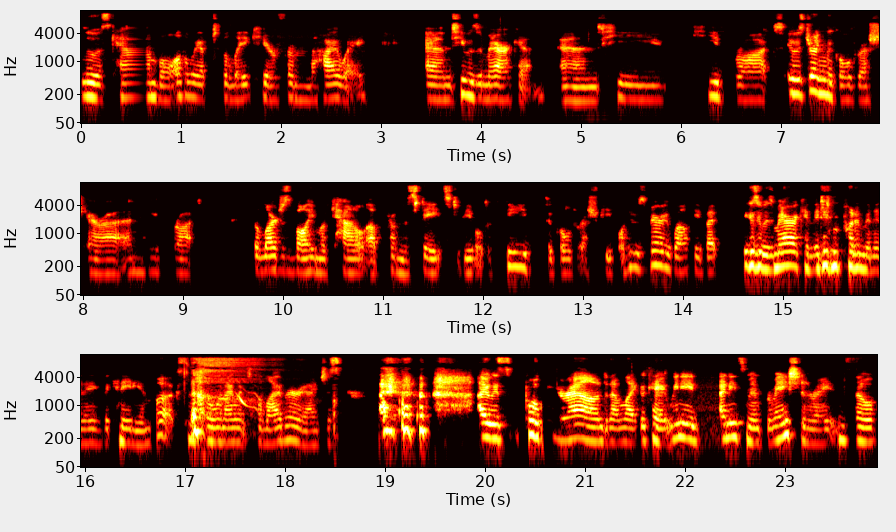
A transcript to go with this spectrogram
Lewis Campbell all the way up to the lake here from the highway, and he was American, and he he brought. It was during the gold rush era, and he brought the largest volume of cattle up from the States to be able to feed the gold rush people. He was very wealthy, but because he was American, they didn't put him in any of the Canadian books. And so when I went to the library, I just I was poking around and I'm like, okay, we need, I need some information, right? And so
